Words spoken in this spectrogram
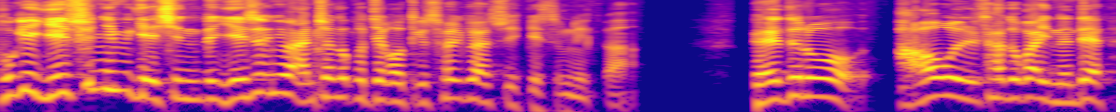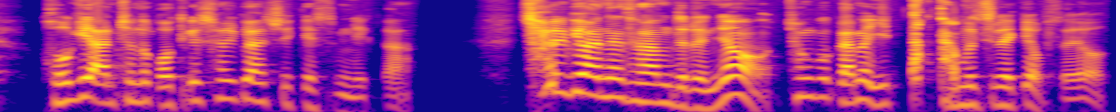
거기에 예수님이 계시는데 예수님 앉혀놓고 제가 어떻게 설교할 수 있겠습니까? 베드로, 바울 사도가 있는데 거기에 앉혀놓고 어떻게 설교할 수 있겠습니까? 설교하는 사람들은요 천국 가면 이 딱 담을 수밖에 없어요.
